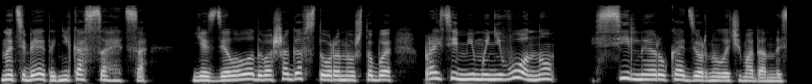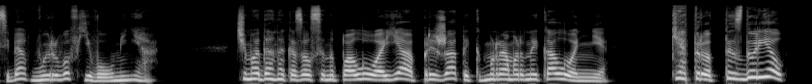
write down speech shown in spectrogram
но тебя это не касается». Я сделала два шага в сторону, чтобы пройти мимо него, но сильная рука дернула чемодан на себя, вырвав его у меня. Чемодан оказался на полу, а я прижатый к мраморной колонне. «Кетрот, ты сдурел?»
